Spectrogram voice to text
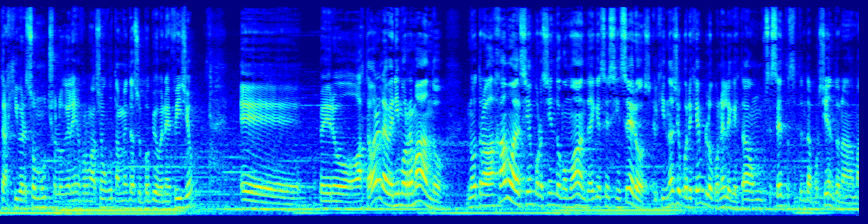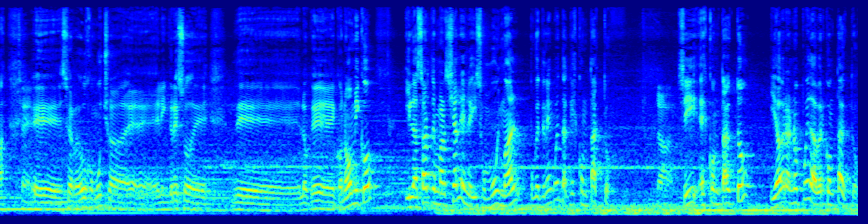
transgiversó mucho lo que es la información justamente a su propio beneficio, Eh, pero hasta ahora la venimos remando. No trabajamos al 100% como antes, hay que ser sinceros. El gimnasio, por ejemplo, ponerle que estaba un 60-70% nada más. Sí. Eh, se redujo mucho eh, el ingreso de, de lo que es económico. Y las artes marciales le hizo muy mal, porque ten en cuenta que es contacto. ¿Sí? Es contacto y ahora no puede haber contacto.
